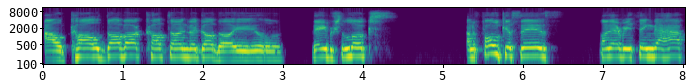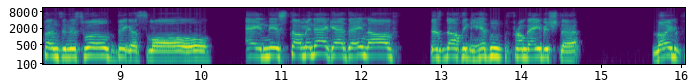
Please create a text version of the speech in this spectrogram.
Al Kal Dava Katan Vegadoil. The Abishter looks and focuses on everything that happens in this world, big or small. There's nothing hidden from the Abishter. Nothing's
